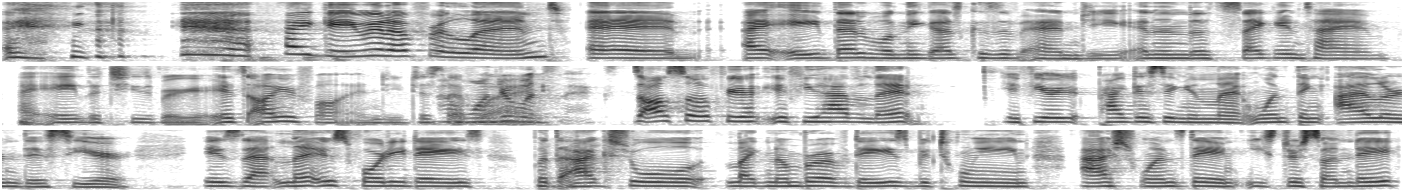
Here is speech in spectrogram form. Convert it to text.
I gave it up for Lent and I ate the albondigas because of Angie. And then the second time I ate the cheeseburger. It's all your fault, Angie. Just I wonder what's next. It's also if you're if you have Lent, if you're practicing in Lent, one thing I learned this year is that Lent is 40 days, but the mm-hmm. actual like number of days between Ash Wednesday and Easter Sunday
